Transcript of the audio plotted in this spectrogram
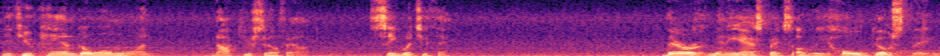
If you can go on one, knock yourself out. See what you think. There are many aspects of the whole ghost thing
